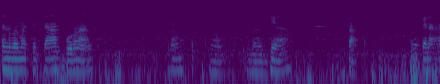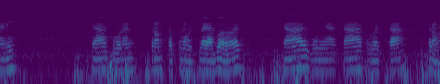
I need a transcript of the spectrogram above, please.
છઠ્ઠા નંબરમાં છે ચાર પૂર્ણાંક. ત્રણ સપ્તમાંશ ભાગ્યા સાત. હવે પહેલાં આને ચાર પૂર્ણાંક, ત્રણ સપ્તમાંશ બરાબર ચાર ગુણ્યા સાત વત્તા ત્રણ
